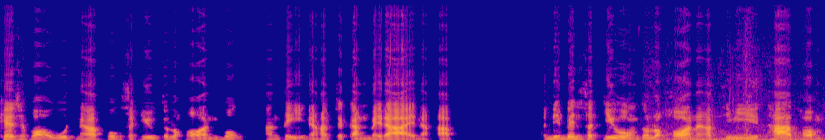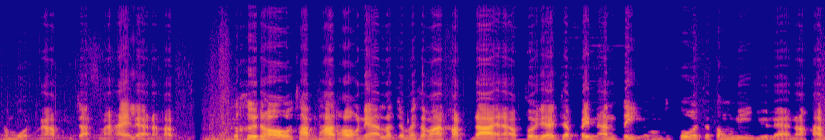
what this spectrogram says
แค่เฉพาะอาวุธนะครับ พวกสกิลตัวละครพวกอันตินะครับ จะกันไม่ได้นะครับ อันนี้เป็นสกิลของตัวละครนะครับ ที่มีท่าทองทั้งหมดนะครับจัดมาให้แล้วนะครับ ก็คือถ้าเขาทำท่าทองเนี้ยเราจะไม่สามารถคัดได้นะครับส่วนใหญ่จะเป็นอันติของทุกตัวจะต้องมีอยู่แล้วนะครับ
